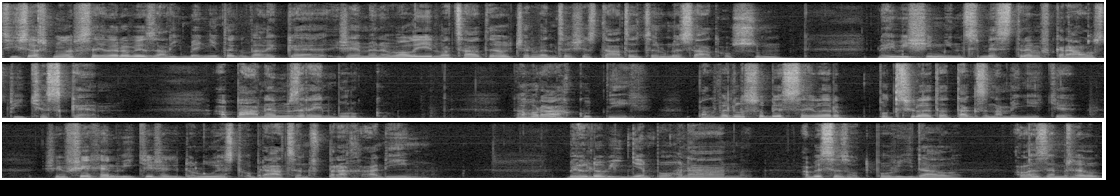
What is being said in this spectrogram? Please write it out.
Císař měl v Sejlerově zalíbení tak veliké, že jmenovali ji 20. července 1678 nejvyšším mincmistrem v království českém a pánem z Reinburgu. Na horách Kutných pak vedl sobě Sailor po tři léta tak znamenitě, že všechen výtěžek dolů jest obrácen v prach a dým. Byl do Vídně pohnán, aby se zodpovídal, ale zemřel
